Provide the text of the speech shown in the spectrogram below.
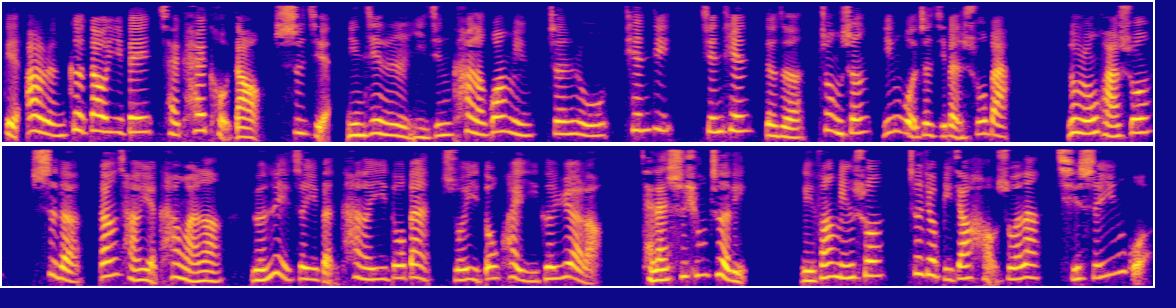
给二人各倒一杯，才开口道：“师姐，您近日已经看了《光明真如天地先天德泽众生因果》这几本书吧？”陆荣华说：“是的，当场也看完了。伦理这一本看了一多半，所以都快一个月了，才来师兄这里。”李方明说：“这就比较好说了。其实因果、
